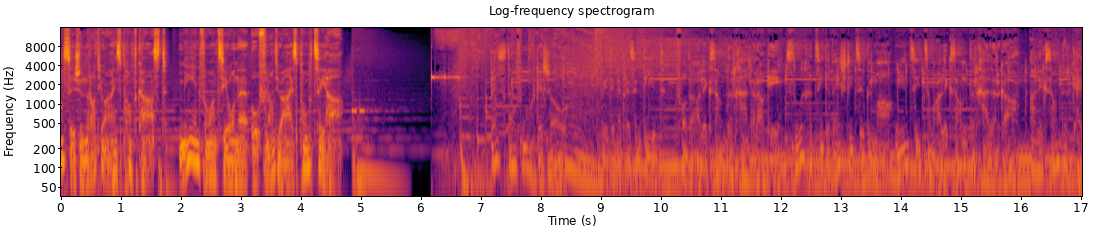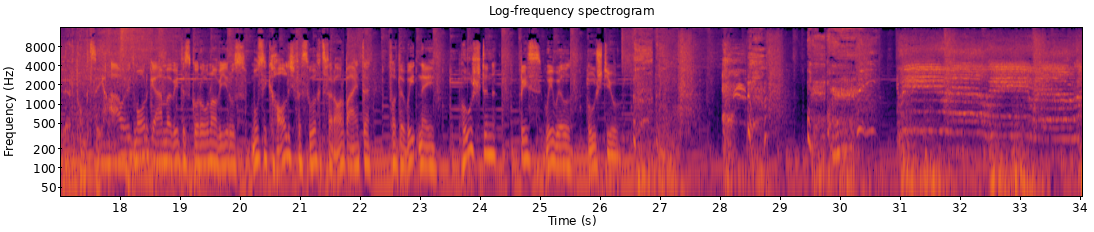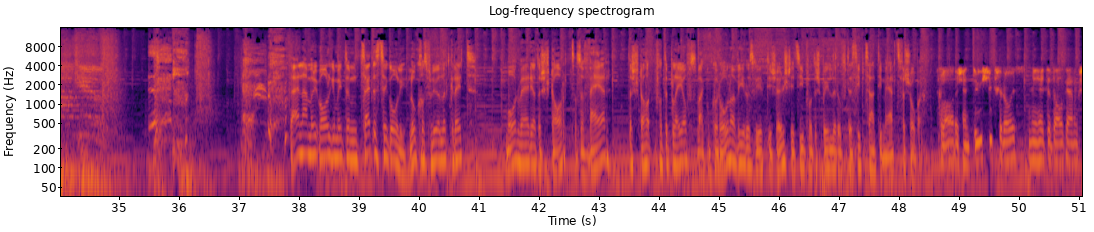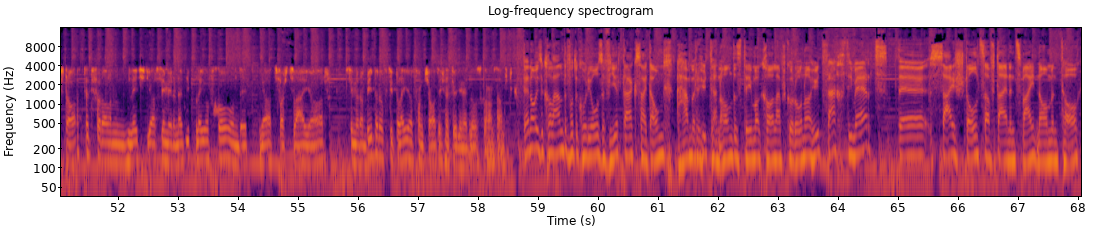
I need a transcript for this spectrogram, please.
Das ist ein Radio 1 Podcast. Mehr Informationen auf radio1.ch. Best auf Morgenshow wird Ihnen präsentiert von der Alexander Keller AG. Suchen Sie den besten Zügelmann, müssen Sie zum Alexander Keller gehen. AlexanderKeller.ch Auch heute Morgen haben wir wieder das Coronavirus musikalisch versucht zu verarbeiten. Von der Whitney Houston bis We Will Boost You. Dann haben wir heute Morgen mit dem ZSC-Goli Lukas Flüeler geredet. Morgen wäre ja der Start, also wer der Start der Playoffs wegen Coronavirus wird die schönste Zeit der Spieler auf den 17. März verschoben. Klar, es ist eine Enttäuschung für uns. Wir hätten all gerne gestartet. Vor allem letztes Jahr sind wir nicht in die Playoffs gekommen und jetzt, ja, jetzt fast zwei Jahre sind wir am Biber auf die Playoffs und schade ist natürlich nicht losgegangen am Samstag. Dann unser Kalender von der kuriosen Viertage. Sei Dank haben wir heute ein anderes Thema gehabt, nebst Corona. Heute 6. März. Der sei stolz auf deinen Zweitnamen-Tag.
